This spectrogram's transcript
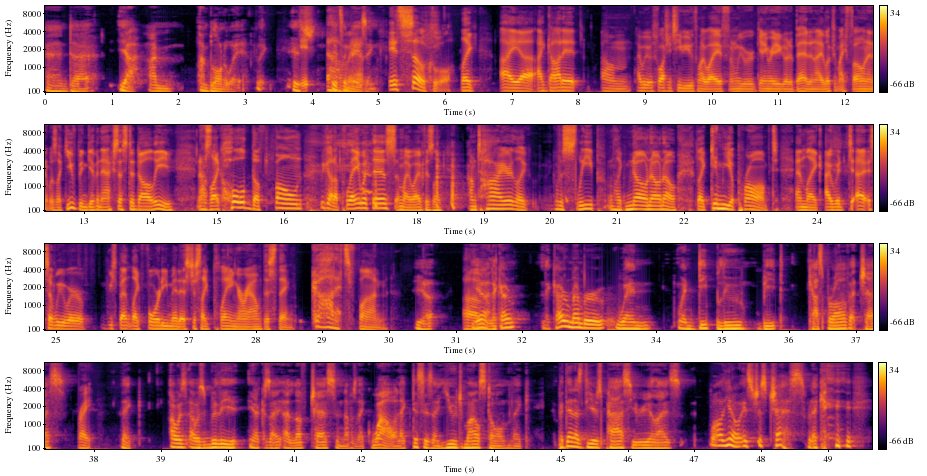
and uh, yeah, I'm I'm blown away. Like it's it's Oh, man. amazing. It's so cool. Like I uh, I got it. Um, I was watching TV with my wife, and we were getting ready to go to bed. And I looked at my phone, and it was like, "You've been given access to DALL-E." And I was like, "Hold the phone. We gotta play with this." And my wife is like, "I'm tired. Like, go to sleep." I'm like, "No, no, no. Like, give me a prompt." And like, I would. Uh, so we were. We spent like 40 minutes just like playing around with this thing. God, it's fun. Yeah, Um, yeah. Like I like I remember when when Deep Blue beat Kasparov at chess. Right. Like I was I was really you know because I I love chess and I was like wow like this is a huge milestone like. But then as the years pass, you realize well you know it's just chess like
